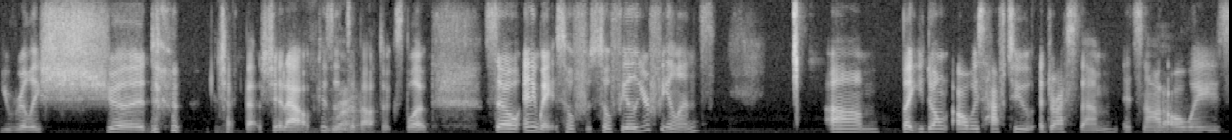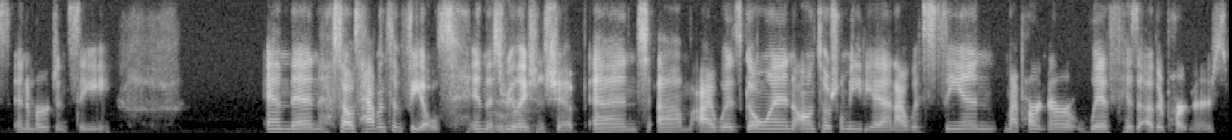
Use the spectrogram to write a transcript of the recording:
you really should check that shit out because it's Right. about to explode. So anyway, so so feel your feelings, um, but you don't always have to address them. It's not Right. always an emergency. And then, so I was having some feels in this Okay. relationship, and um, I was going on social media and I was seeing my partner with his other partners,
